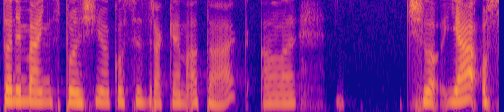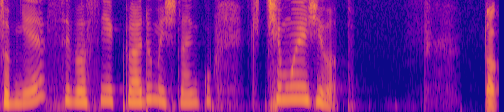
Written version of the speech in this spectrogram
to nemá nic společného jako se zrakem a tak, ale člo, já osobně si vlastně kladu myšlenku, k čemu je život. Tak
